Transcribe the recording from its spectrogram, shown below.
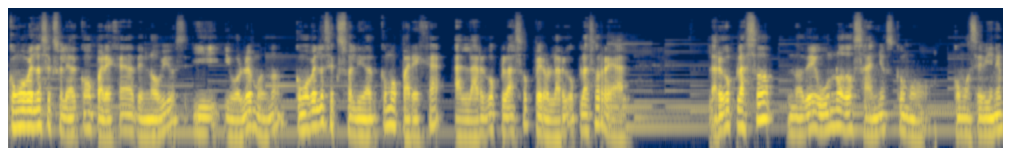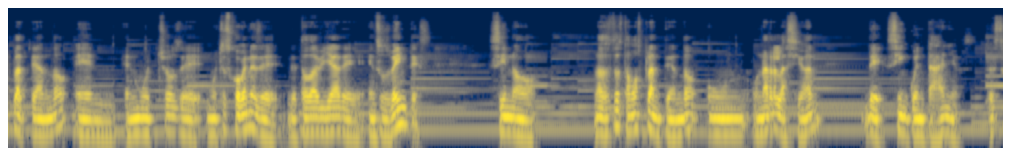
cómo ves la sexualidad como pareja de novios y, volvemos, ¿no? ¿Cómo ves la sexualidad como pareja a largo plazo, pero largo plazo real? Largo plazo no de uno o dos años como, como se vienen planteando en, muchos, de, muchos jóvenes de, todavía de, en sus veintes, sino nosotros estamos planteando una relación de 50 años. Entonces,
